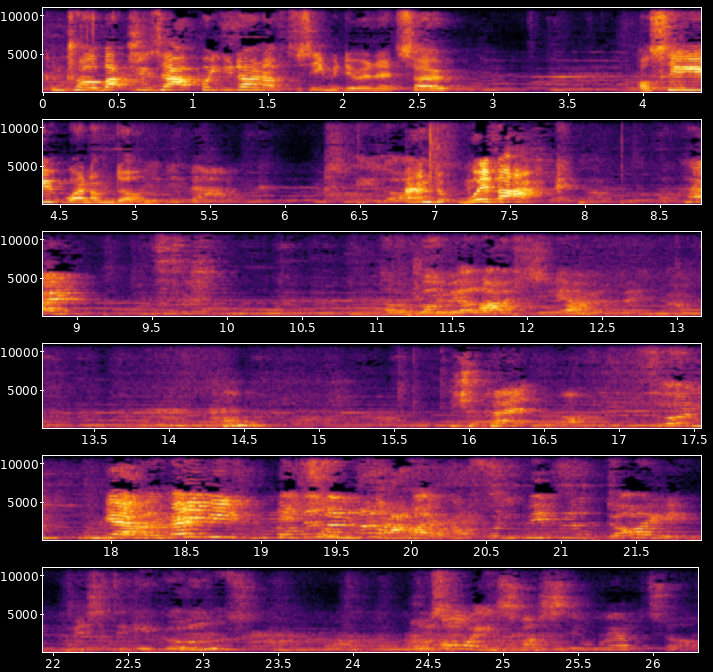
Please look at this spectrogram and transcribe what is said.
control batteries out, but you don't have to see me doing it, so I'll see you when I'm We'll done. be back. And we're back. Okay? But we are allowed to see Iron Cool. You should play it, Noah. Fun. Yeah, but maybe It not doesn't look camera. like fun. People are dying, Mr. Giggles. Oh, he's got still outer.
